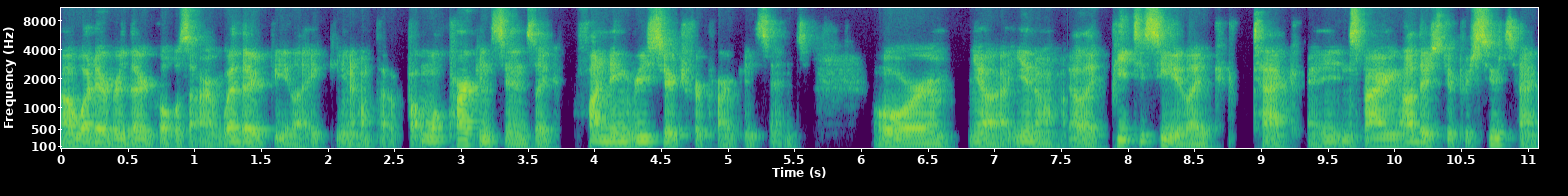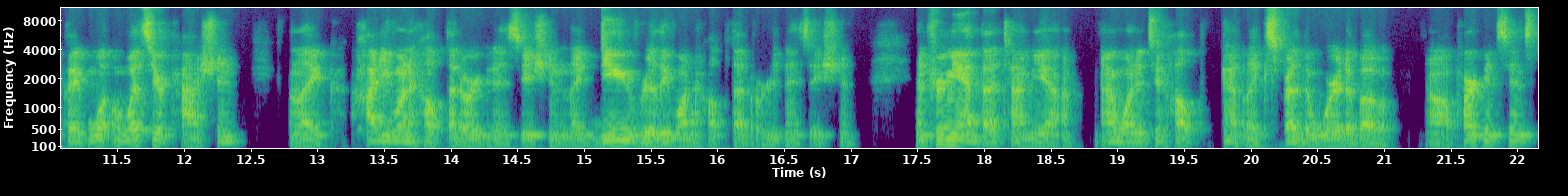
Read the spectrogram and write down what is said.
Uh, whatever their goals are whether it be like you know well parkinson's like funding research for parkinson's or you know, you know like ptc like tech inspiring others to pursue tech. Like what, what's your passion? And like how do you want to help that organization? Like do you really want to help that organization? And for me at that time yeah i wanted to help uh, like spread the word about uh, Parkinson's,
